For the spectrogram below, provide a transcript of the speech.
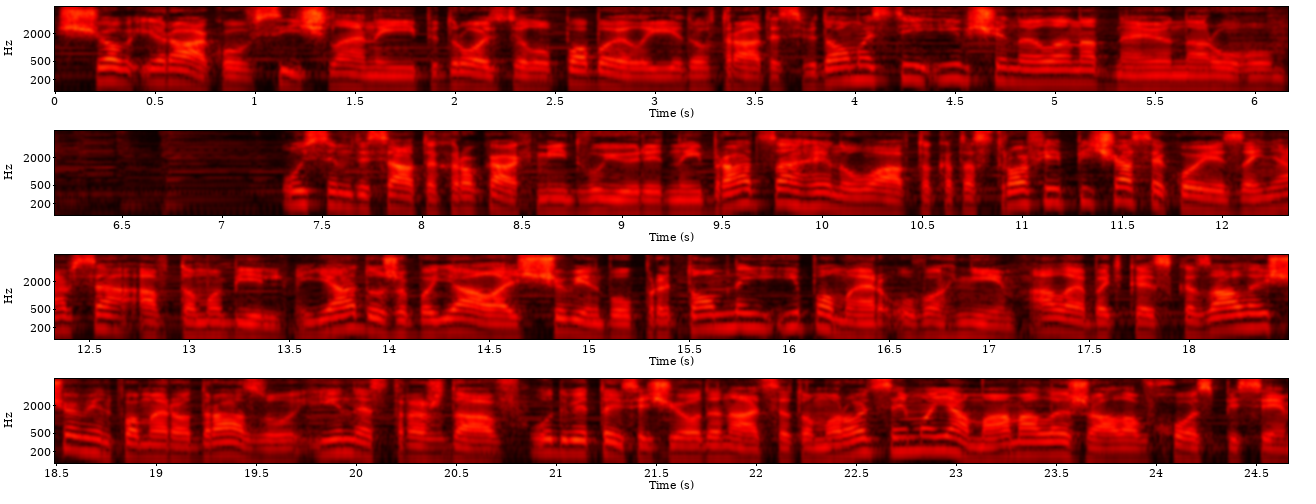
що в Іраку всі члени її підрозділу побили її до втрати свідомості і вчинили над нею наругу. У 70-х роках мій двоюрідний брат загинув у автокатастрофі, під час якої зайнявся автомобіль. Я дуже боялась, що він був притомний і помер у вогні. Але батьки сказали, що він помер одразу і не страждав. У 2011 році моя мама лежала в хоспісі.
